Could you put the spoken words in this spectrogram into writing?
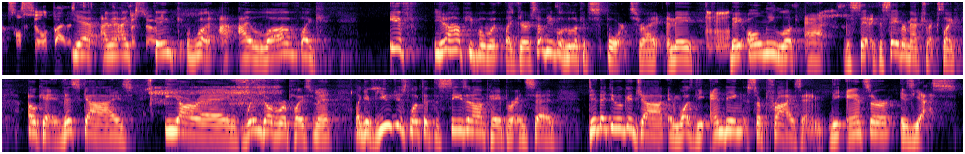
unfulfilled by this. Yeah, I mean, I think what I, I love, like, if you know how people with like there are some people who look at sports, right, and they Mm-hmm. they only look at the like the sabermetrics like. Okay, this guy's ERA and his wins over replacement. Like, if you just looked at the season on paper and said, did they do a good job and was the ending surprising? The answer is yes.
